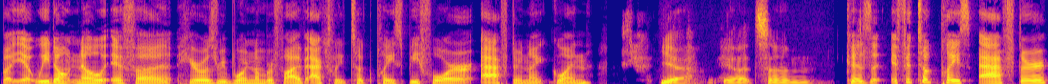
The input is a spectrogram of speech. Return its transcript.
But yet we don't know if uh Heroes Reborn number 5 actually took place before or after Night Gwen. Yeah. Yeah, it's um cuz if it took place after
